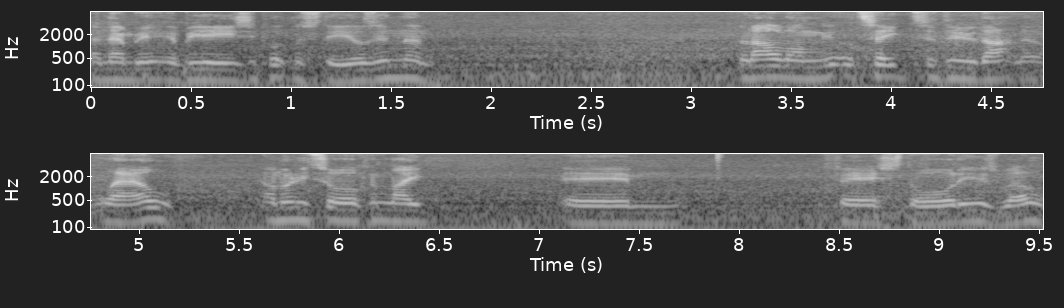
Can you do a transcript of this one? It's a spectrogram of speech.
and then it'll be easy putting the steels in then. But how long it'll take to do that little L? I'm only talking like um, first story as well.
